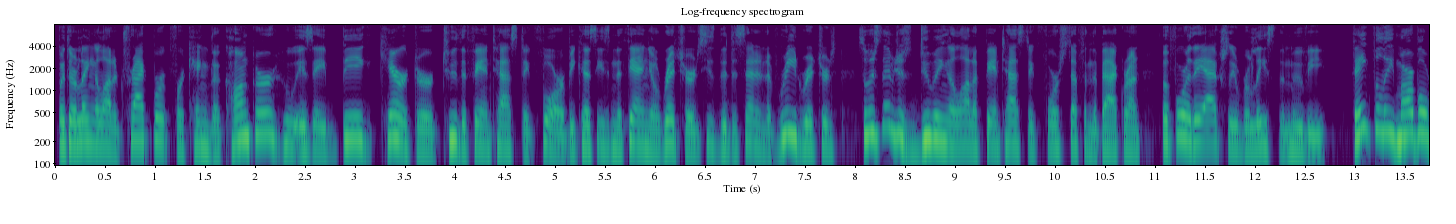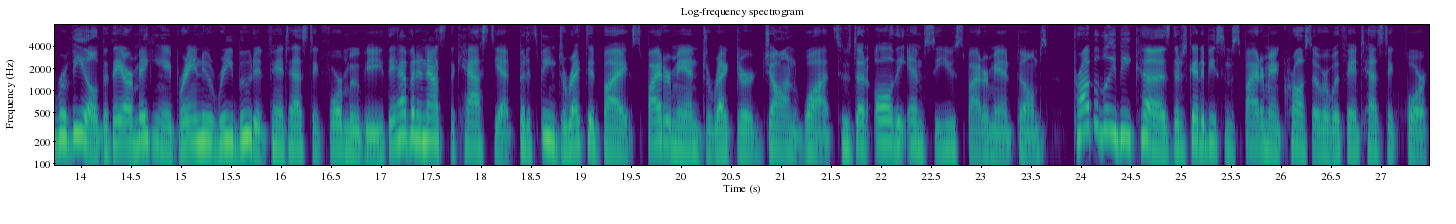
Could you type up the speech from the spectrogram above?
but they're laying a lot of track work for Kang the Conqueror, who is a big character to the Fantastic Four because he's Nathaniel Richards. He's the descendant of Reed Richards. So, it's them just doing a lot of Fantastic Four stuff in the background before they actually release the movie. Thankfully, Marvel revealed that they are making a brand new rebooted Fantastic Four movie. They haven't announced the cast yet, but it's being directed by Spider Man director Jon Watts, who's done all the MCU Spider Man films. Probably because there's going to be some Spider Man crossover with Fantastic Four.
